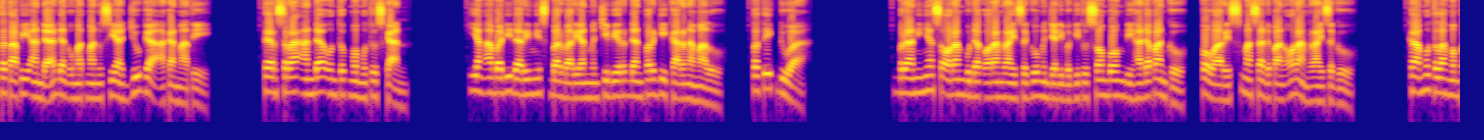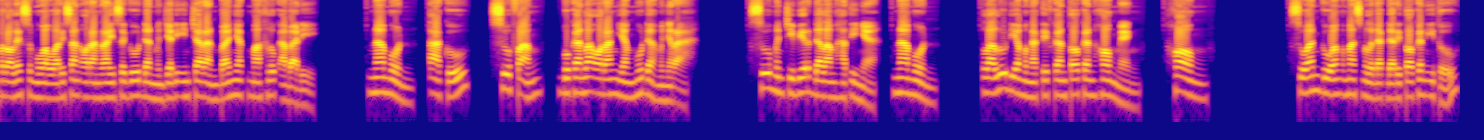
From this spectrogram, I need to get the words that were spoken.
tetapi Anda dan umat manusia juga akan mati. Terserah Anda untuk memutuskan. Yang abadi dari Miss Barbarian mencibir dan pergi karena malu. Petik 2. Beraninya seorang budak orang Raizegu menjadi begitu sombong di hadapanku, pewaris masa depan orang Raizegu. Kamu telah memperoleh semua warisan orang Raizegu dan menjadi incaran banyak makhluk abadi. Namun, aku, Su Fang, bukanlah orang yang mudah menyerah. Su mencibir dalam hatinya. Namun, lalu dia mengaktifkan token Hong Meng. Hong. Suan guang emas meledak dari token itu,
